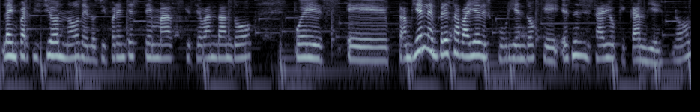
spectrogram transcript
la impartición, ¿no? De los diferentes temas que se van dando, pues eh, también la empresa vaya descubriendo que es necesario que cambie, ¿no?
